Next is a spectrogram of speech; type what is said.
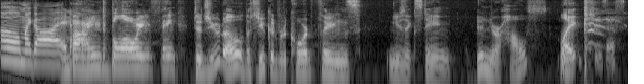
Oh my god. mind blowing thing. Did you know that you could record things, music sting, in your house? Like, Jesus.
